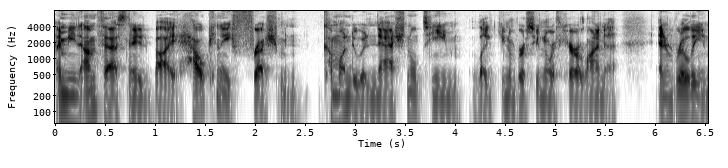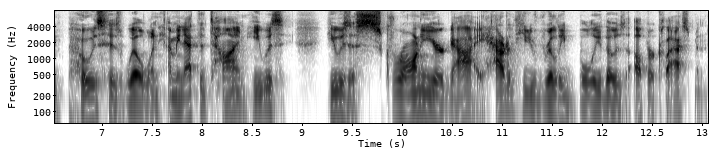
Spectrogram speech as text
I mean, I'm fascinated by how can a freshman come onto a national team like University of North Carolina and really impose his will when I mean at the time he was he was a scrawnier guy. How did he really bully those upperclassmen?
